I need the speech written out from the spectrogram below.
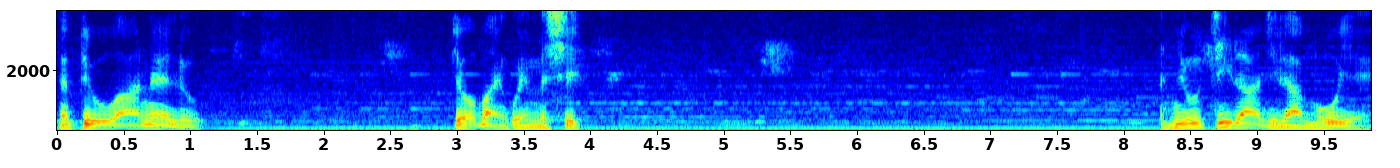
မပြူပါနဲ့လို့ပြောပိုင်ခွင့်မရှိအညိုးကြီးလာကြီးလာမိုးရယ်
